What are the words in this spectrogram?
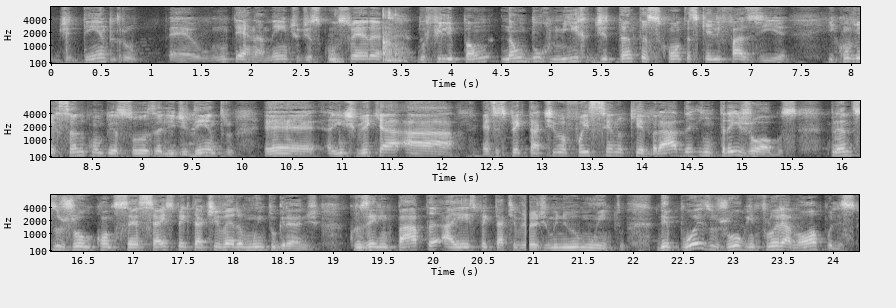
o de dentro é, internamente o discurso era do Filipão não dormir de tantas contas que ele fazia. E conversando com pessoas ali de dentro, é, a gente vê que a, a, essa expectativa foi sendo quebrada em três jogos. Antes do jogo contra o CSA, a expectativa era muito grande. Cruzeiro empata, aí a expectativa já diminuiu muito. Depois do jogo em Florianópolis,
